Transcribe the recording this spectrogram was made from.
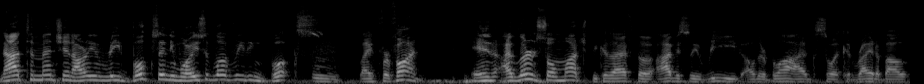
Not to mention, I don't even read books anymore. I used to love reading books, Mm. like for fun, and I learned so much because I have to obviously read other blogs so I could write about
